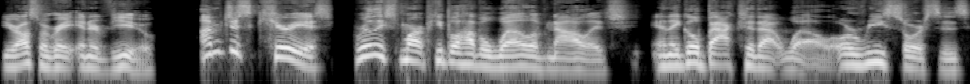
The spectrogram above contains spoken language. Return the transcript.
You're also a great interview. I'm just curious. Really smart people have a well of knowledge and they go back to that well or resources.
